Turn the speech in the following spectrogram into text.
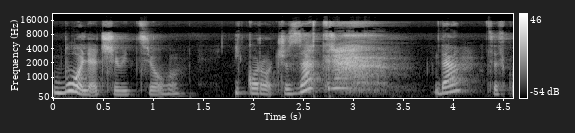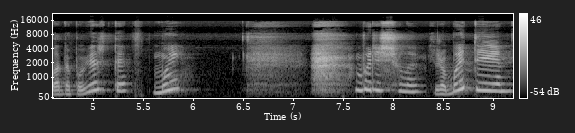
боляче від цього. І коротше, завтра, да, це складно повірити, ми вирішили зробити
